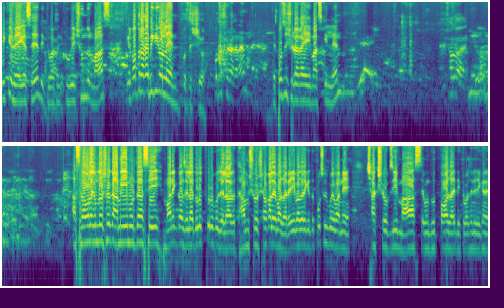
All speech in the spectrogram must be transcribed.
বিক্রি হয়ে গেছে দেখতে পাচ্ছেন খুবই সুন্দর মাছ। কত টাকা বিক্রি করলেন? পঁচিশশো। পঁচিশশো টাকা না? পঁচিশশো টাকা এই মাছ কিনলেন। আসসালামু আলাইকুম দর্শক, আমি এই মুহূর্তে আছি মানিকগঞ্জ জেলা, দৌলতপুর উপজেলার ধামসুর সকালের বাজারে। এই বাজারে কিন্তু প্রচুর পরিমাণে শাকসবজি, মাছ এবং দুধ পাওয়া যায়। দেখতে পাচ্ছেন যেখানে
